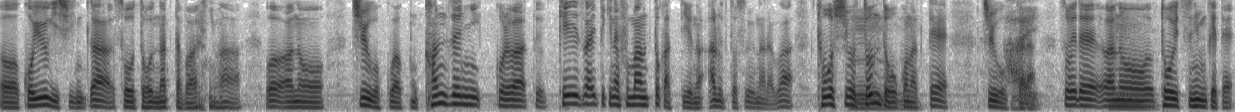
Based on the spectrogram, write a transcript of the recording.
う固有疑心が相当になった場合にはあの中国はもう完全にこれは経済的な不満とかっていうのはあるとするならば投資をどんどん行って中国から、はい、それであの統一に向けて、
